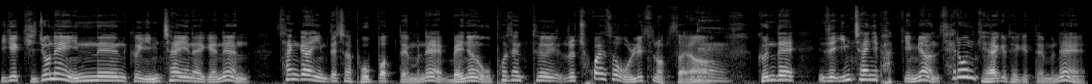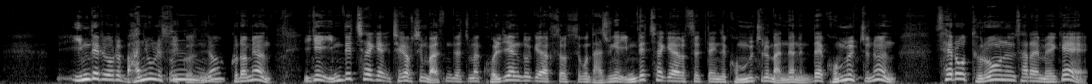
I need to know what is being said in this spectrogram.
이게 기존에 있는 그 임차인에게는 상가 임대차 보호법 때문에 매년 5%를 초과해서 올릴 수는 없어요. 네. 그런데 이제 임차인이 바뀌면 새로운 계약 이 되기 때문에 임대료를 많이 올릴 수 음. 있거든요. 그러면 이게 임대차 계약 제가 지금 말씀드렸지만 권리양도 계약서 쓰고 나중에 임대차 계약을 쓸 때 이제 건물주를 만나는데 건물주는 새로 들어오는 사람에게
